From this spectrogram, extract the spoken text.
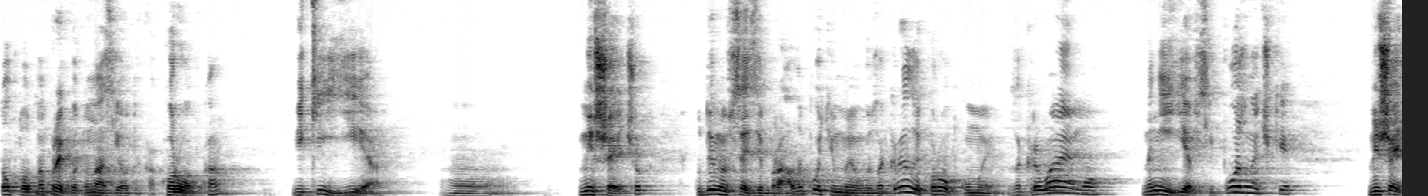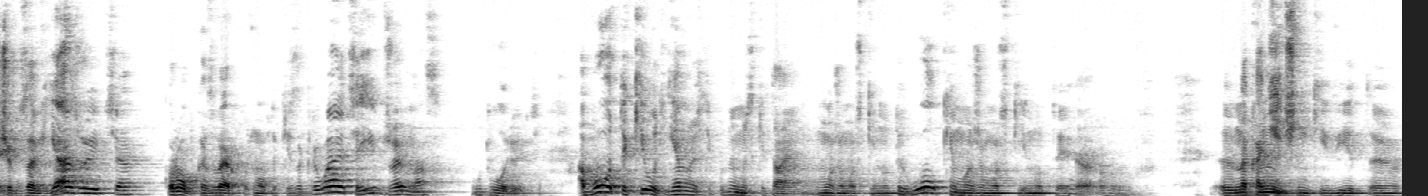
Тобто, от, наприклад, у нас є така коробка, в якій є е, мішечок, куди ми все зібрали, потім ми його закрили, коробку ми закриваємо, на ній є всі позначки, мішечок зав'язується, коробка зверху знов таки закривається і вже в нас утворюється. Або от такі от ємності, куди ми скидаємо. Можемо скинути голки, можемо скинути е, е, наконечники від е,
